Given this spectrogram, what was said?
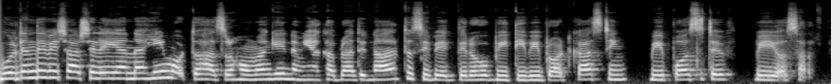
ਬੁਲਟਨ ਦੇ ਵਿੱਚ ਅੱਜ ਲਈ ਇੰਨਾ ਹੀ। ਮੁੜ ਤੋਂ ਹਾਜ਼ਰ ਹੋਵਾਂਗੇ ਨਵੀਆਂ ਖਬਰਾਂ ਦੇ ਨਾਲ। ਤੁਸੀਂ ਵੇਖਦੇ ਰਹੋ BTV broadcasting be positive be yourself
